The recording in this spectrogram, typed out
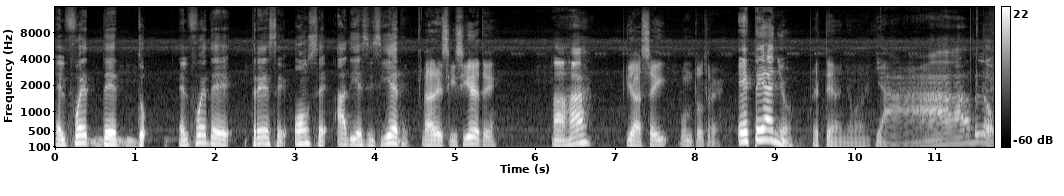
Él fue de do- él fue de 13, 11 a 17. A 17 Ajá. y a 6.3. Este año. Este año, Manny. Diablo.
